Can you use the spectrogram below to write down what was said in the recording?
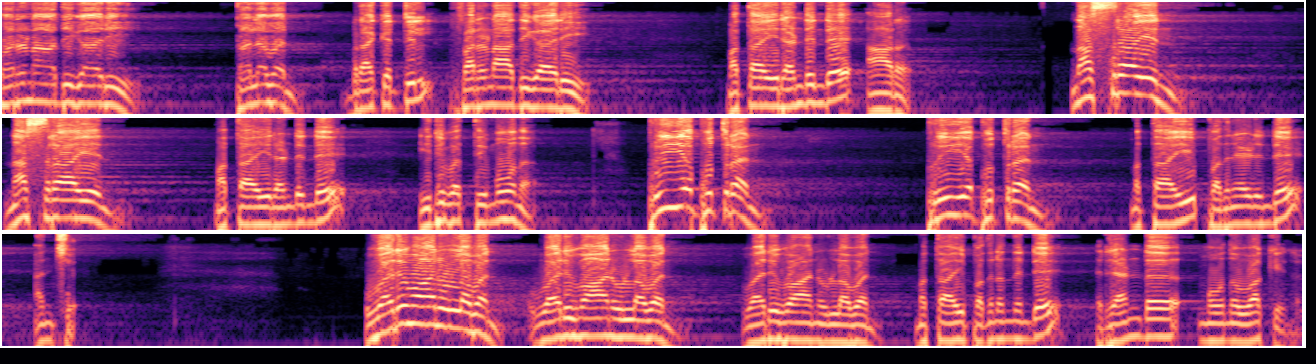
ഭരണാധികാരി. തലവൻ ബ്രാക്കറ്റിൽ ഭരണാധികാരി. മത്തായി രണ്ടിന്റെ ആറ്. നസ്രായൻ നസ്രായൻ. മത്തായി രണ്ടിന്റെ ഇരുപത്തിമൂന്ന്. പ്രിയപുത്രൻ പ്രിയപുത്രൻ മത്തായി പതിനേഴിന്റെ അഞ്ച്. വരുവാനുള്ളവൻ വരുവാനുള്ളവൻ വരുവാനുള്ളവൻ മത്തായി പതിനൊന്നിന്റെ രണ്ട് മൂന്ന് വാക്യങ്ങൾ.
